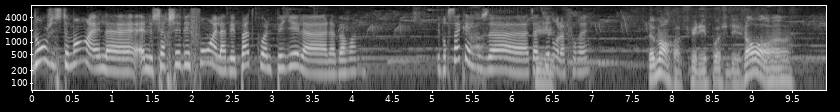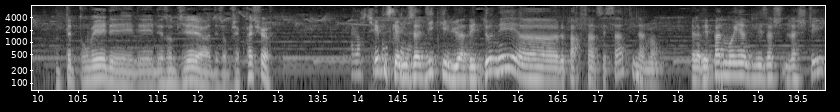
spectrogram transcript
Non, justement, elle, euh, elle cherchait des fonds, elle avait pas de quoi le payer, la, la baronne. C'est pour ça qu'elle Ah, nous a attaqués tu- dans la forêt. Justement, quand tu fais les poches des gens, hein, peut-être trouver des, des, des objets, euh, des objets précieux. Alors tu Et parce qu'elle nous a dit qu'il lui avait donné euh, le parfum, c'est ça finalement? Elle avait pas de moyen de les ach- l'acheter?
